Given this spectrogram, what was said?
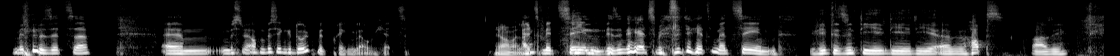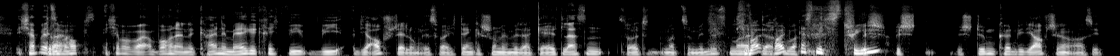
Mitbesitzer, ähm, müssen wir auch ein bisschen Geduld mitbringen, glaube ich jetzt. Ja, aber Als Mäzen. Wir sind ja jetzt, wir sind ja jetzt Mäzen. Wir, wir sind die, die, die äh, Hops quasi. ich habe jetzt aber, ich habe aber am Wochenende keine Mail gekriegt, wie, wie die Aufstellung ist, weil ich denke schon, wenn wir da Geld lassen, sollte man zumindest mal Ich wollt, wir das nicht streamen? bes- bes- bestimmen können, wie die Aufstellung aussieht.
